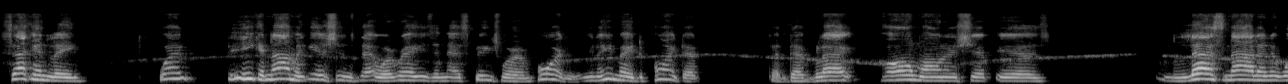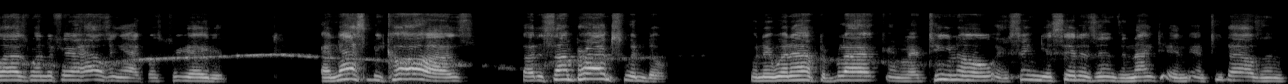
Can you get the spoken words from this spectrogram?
Secondly, what the economic issues that were raised in that speech were important. You know, he made the point that that, that black home ownership is less now than it was when the Fair Housing Act was created. And that's because of the subprime swindle. When they went after black and Latino and senior citizens in 19, in, in 2000,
